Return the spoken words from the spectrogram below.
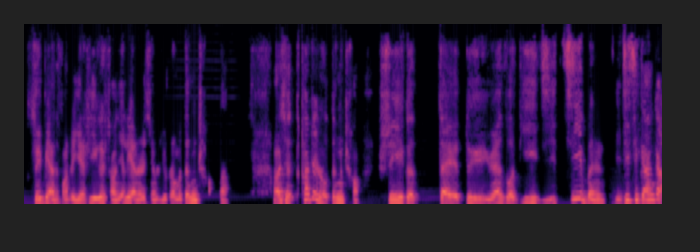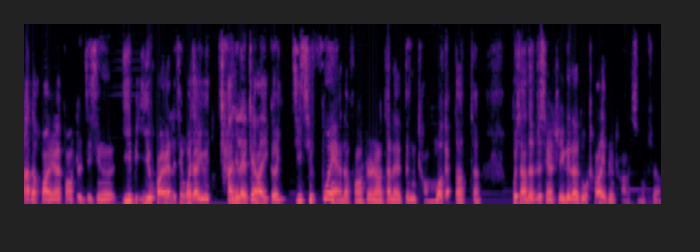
随便的方式，也是一个赏金猎人的形式，就这么登场的。而且他这种登场是一个。在对于原作第一集基本以极其尴尬的还原方式进行一比一还原的情况下，又插进来这样一个极其敷衍的方式让他来登场魔改到他不像他之前是一个在赌场里登场的形式啊。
